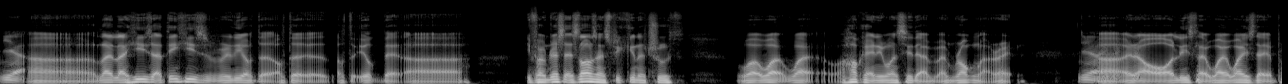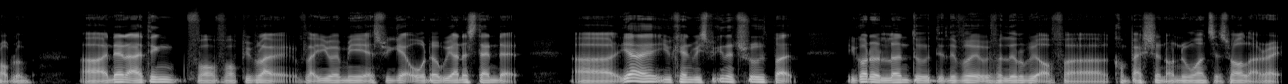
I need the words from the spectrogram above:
Yeah. Uh, like like he's, I think he's really of the of the of the ilk that uh, if I'm just as long as I'm speaking the truth, what what what, how can anyone say that I'm, I'm wrong, lah, right? yeah. uh, and or at least like why why is that a problem? Uh, and then I think for for people like like you and me, as we get older, we understand that. Uh, yeah, you can be speaking the truth, but you got to learn to deliver it with a little bit of uh, compassion or nuance as well, lah, right?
